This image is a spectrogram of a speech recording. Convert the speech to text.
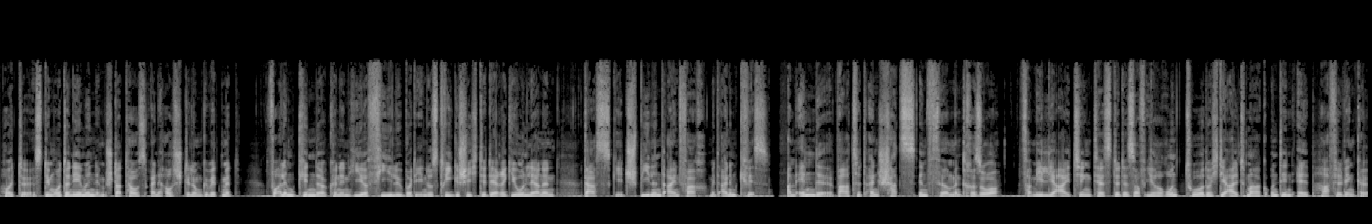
Heute ist dem Unternehmen im Stadthaus eine Ausstellung gewidmet. Vor allem Kinder können hier viel über die Industriegeschichte der Region lernen. Das geht spielend einfach mit einem Quiz. Am Ende wartet ein Schatz im Firmentresor. Familie Eiting testet es auf ihrer Rundtour durch die Altmark und den Elbhavelwinkel.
